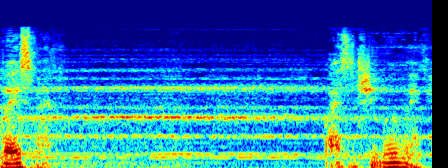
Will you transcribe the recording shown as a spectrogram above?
Basement. Why isn't she moving?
